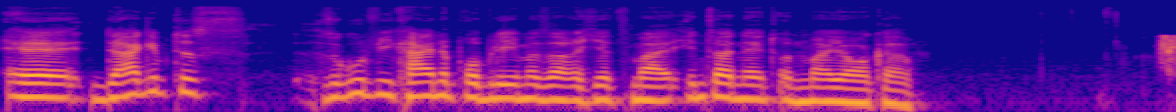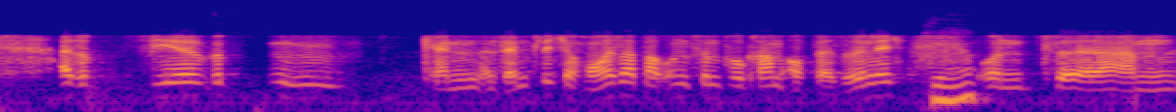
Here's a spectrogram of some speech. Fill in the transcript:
Äh, da gibt es so gut wie keine Probleme, sage ich jetzt mal, Internet und Mallorca. Häuser bei uns im Programm, auch persönlich, ja. und ähm,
